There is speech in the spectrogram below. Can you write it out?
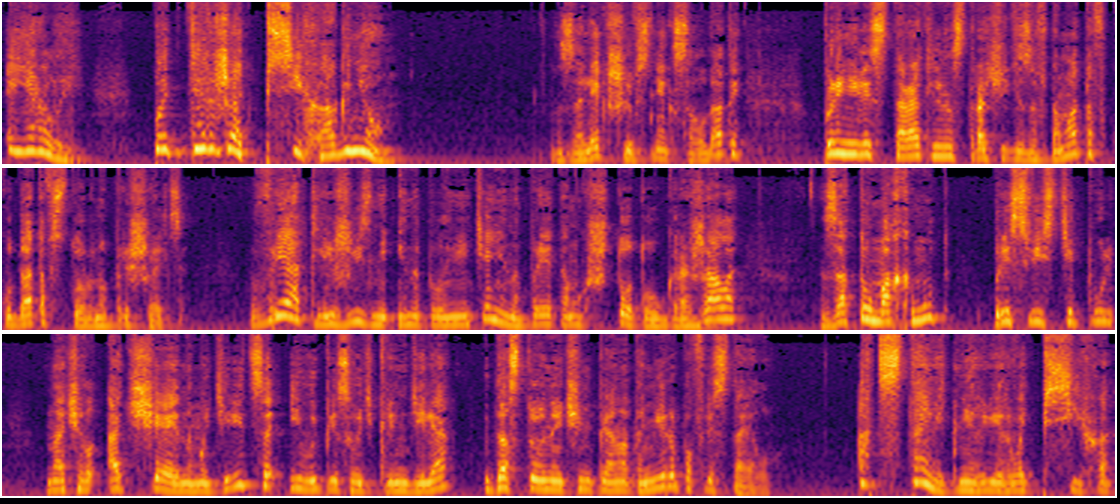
«Эйрлы, поддержать психа огнем!» Залегшие в снег солдаты принялись старательно строчить из автоматов куда-то в сторону пришельца. Вряд ли жизни инопланетянина при этом что-то угрожало, зато Махмуд при свисте пуль начал отчаянно материться и выписывать кренделя, достойные чемпионата мира по фристайлу. «Отставить нервировать психа!»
